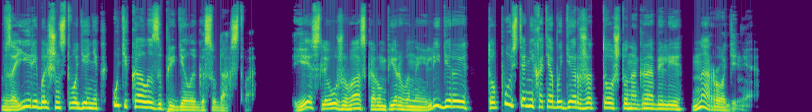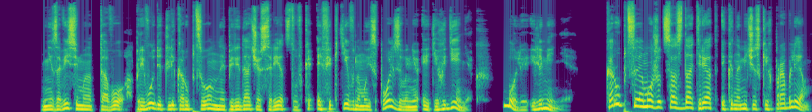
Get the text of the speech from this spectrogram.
В Заире большинство денег утекало за пределы государства. Если уж у вас коррумпированные лидеры, то пусть они хотя бы держат то, что награбили, на родине. Независимо от того, приводит ли коррупционная передача средств к эффективному использованию этих денег, более или менее, коррупция может создать ряд экономических проблем,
